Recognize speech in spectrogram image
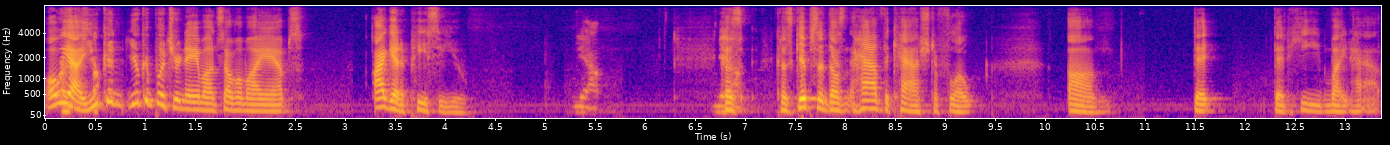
oh yeah. You can you can put your name on some of my amps. I get a piece of you. Yeah. because because Gibson doesn't have the cash to float um, that that he might have.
